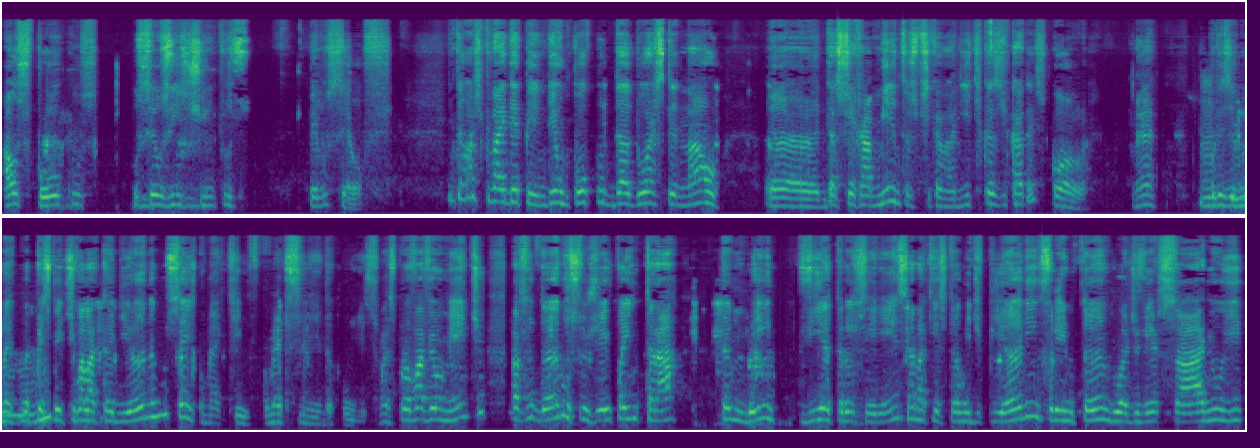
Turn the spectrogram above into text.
aos poucos os seus instintos pelo self. Então, acho que vai depender um pouco da, do arsenal uh, das ferramentas psicanalíticas de cada escola. Né? Por exemplo, na, na, perspectiva lacaniana, não sei como é, que, como é que se lida com isso, mas provavelmente ajudando o sujeito a entrar também via transferência na questão edipiana, enfrentando o adversário e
